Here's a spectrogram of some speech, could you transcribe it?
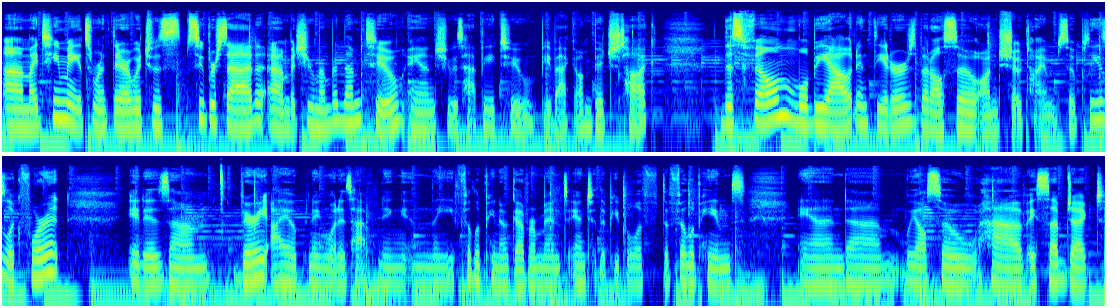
Um, my teammates weren't there, which was super sad, um, but she remembered them too. And she was happy to be back on Bitch Talk. This film will be out in theaters, but also on Showtime. So please look for it. It is um, very eye opening what is happening in the Filipino government and to the people of the Philippines. And um, we also have a subject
